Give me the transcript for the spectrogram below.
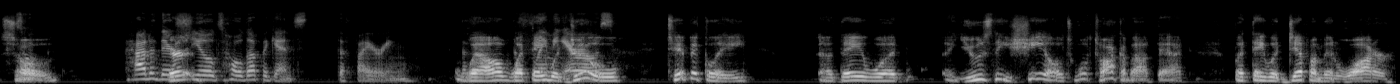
So, so how did their shields hold up against the firing? The, well, the what they would arrows? do typically uh, they would use these shields. We'll talk about that, but they would dip them in water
